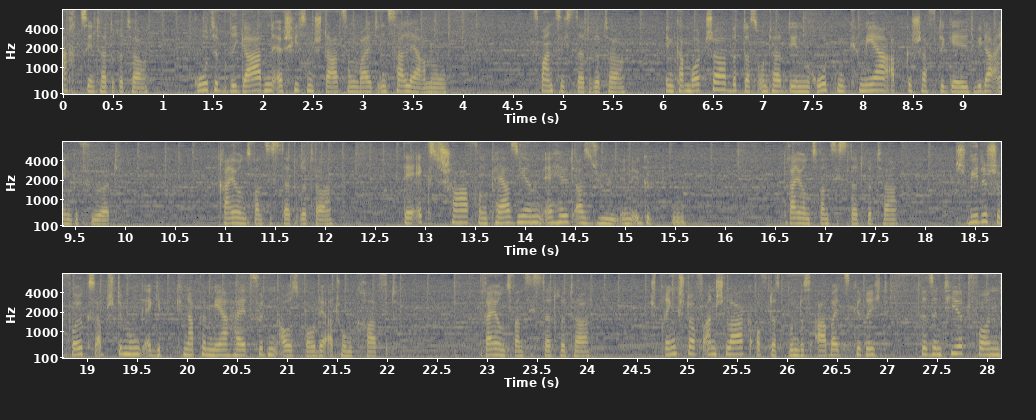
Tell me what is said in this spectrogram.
18.03. Rote Brigaden erschießen Staatsanwalt in Salerno. 20.03. In Kambodscha wird das unter den Roten Khmer abgeschaffte Geld wieder eingeführt. 23.03. Der Ex-Schah von Persien erhält Asyl in Ägypten. 23.03. Schwedische Volksabstimmung ergibt knappe Mehrheit für den Ausbau der Atomkraft. 23.03. Sprengstoffanschlag auf das Bundesarbeitsgericht, präsentiert von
